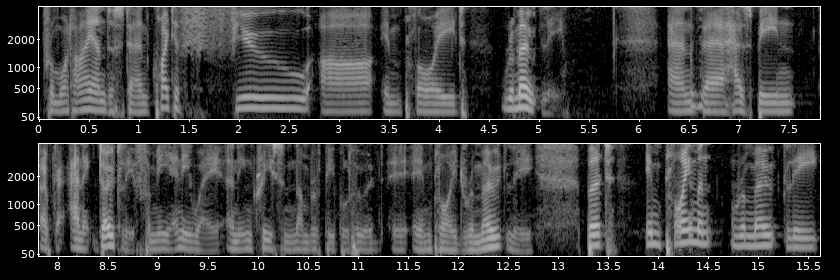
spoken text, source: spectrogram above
from what I understand, quite a few are employed remotely. And mm -hmm. there has been, okay, anecdotally for me anyway, an increase in the number of people who are uh, employed remotely. But employment remotely,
